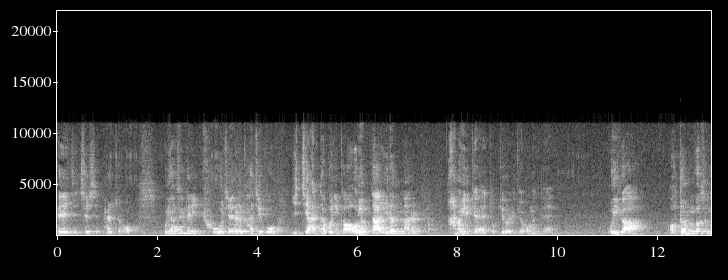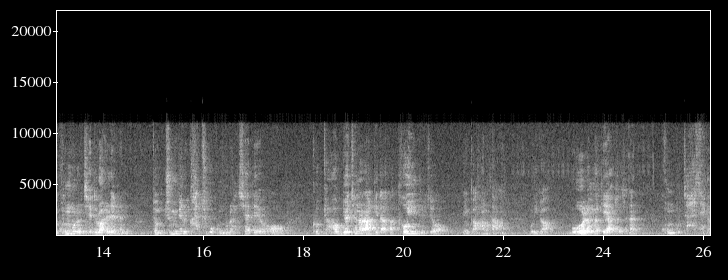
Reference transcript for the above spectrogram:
페이지 78조 우리 학생들이 교재를 가지고 있지 않다 보니까 어렵다 이런 말을 간혹 이렇게 쪽지로 이렇게 오는데 우리가 어떤 것은 공부를 제대로 하려면 좀 준비를 갖추고 공부를 하셔야 돼요. 그 겨우 몇천 원 아끼다가 더 힘들죠. 그러니까 항상 우리가 뭘 하기에 앞서서는 공부 자세가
